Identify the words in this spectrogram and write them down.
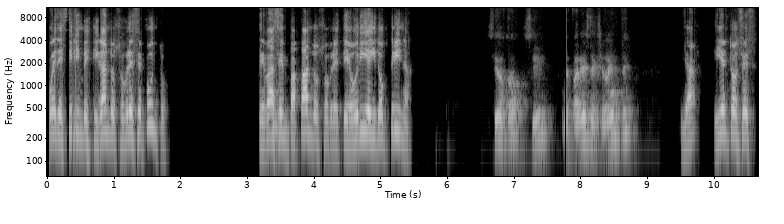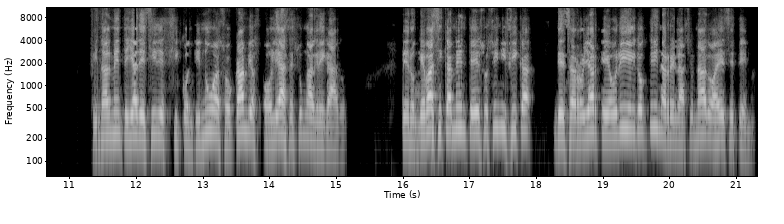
puedes ir investigando sobre ese punto. Te vas empapando sobre teoría y doctrina, Sí, doctor, sí, me parece excelente. ¿ya? Y entonces, finalmente ya decides si continúas o cambias o le haces un agregado. Pero que básicamente eso significa desarrollar teoría y doctrina relacionado a ese tema.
